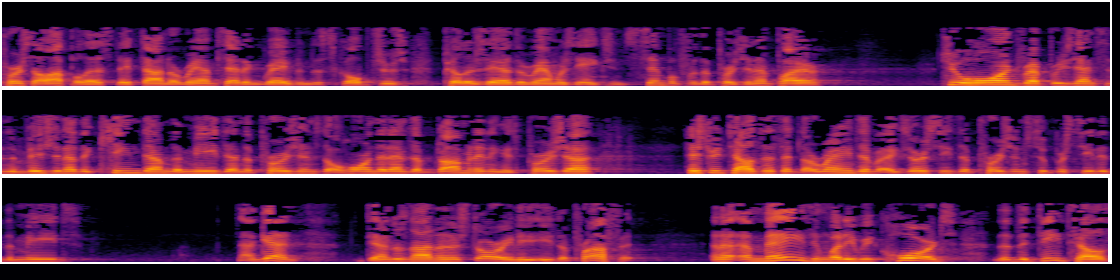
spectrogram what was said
Persepolis, they found a ram's head engraved in the sculptures, pillars there. The ram was the ancient symbol for the Persian Empire. two horns represents the division of the kingdom, the Medes and the Persians. The horn that ends up dominating is Persia. History tells us that the reigns of Xerxes the Persian superseded the Medes. Now again, Daniel's not an historian, he, he's a prophet. And amazing what he records the, the details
